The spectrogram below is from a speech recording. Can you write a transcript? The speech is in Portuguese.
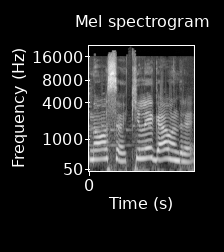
Nossa, que legal, André!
